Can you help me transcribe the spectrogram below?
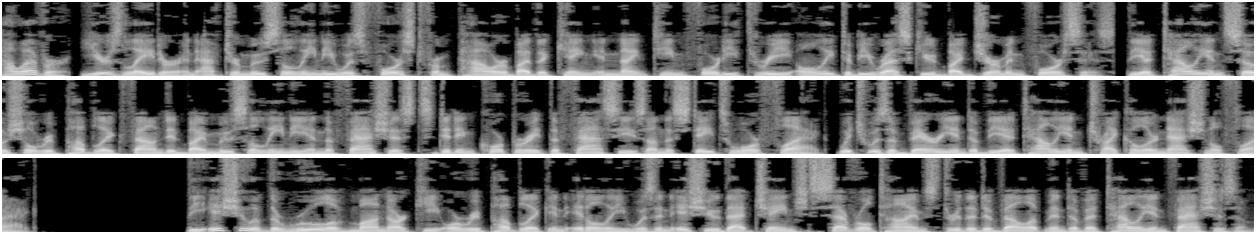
However, years later and after Mussolini was forced from power by the king in 1943 only to be rescued by German forces, the Italian Social Republic founded by Mussolini and the fascists did incorporate the fasces on the state's war flag, which was a variant of the Italian tricolor national flag. The issue of the rule of monarchy or republic in Italy was an issue that changed several times through the development of Italian fascism.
